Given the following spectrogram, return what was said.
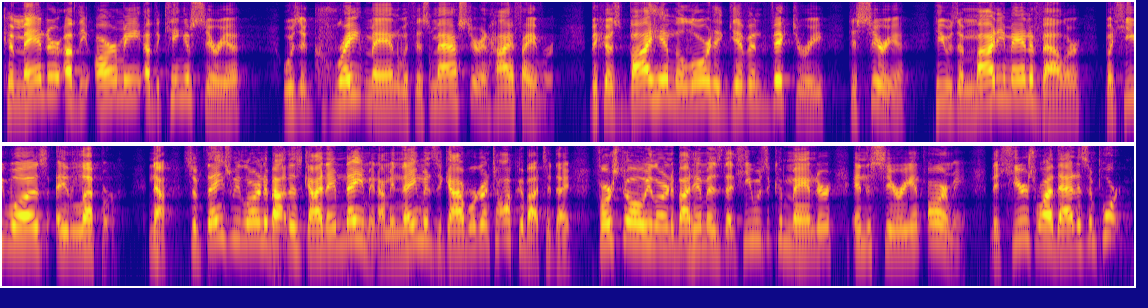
commander of the army of the king of Syria, was a great man with his master in high favor, because by him the Lord had given victory to Syria. He was a mighty man of valor, but he was a leper. Now, some things we learned about this guy named Naaman. I mean, Naaman's the guy we're going to talk about today. First of all, we learned about him is that he was a commander in the Syrian army. Now, here's why that is important.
